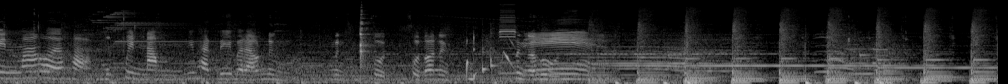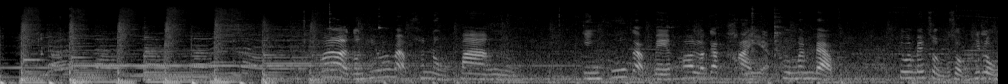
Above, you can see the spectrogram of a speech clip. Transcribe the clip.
ฟินมากเลยค่ะ มุกฟินนำพี่แพทตี้ไปแล้วหนึ่งหนึ่งศูนย์ศูนย์ต่อหนึ่งหนึ่งต่อศูนย์นี่ว่าตรงที่ว่าแบบขนมปัง กินคู่กับเบคอนแล้วกับไข่อะ คือมันแบบคือมันเป็นส่วนผสมที่ลง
